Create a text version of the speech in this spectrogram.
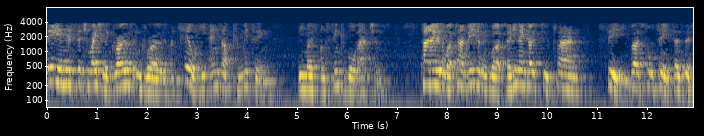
see in this situation it grows and grows until he ends up committing the most unthinkable of actions. Plan A doesn't work, plan B doesn't work, so he then goes to plan C. Verse 14 says this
